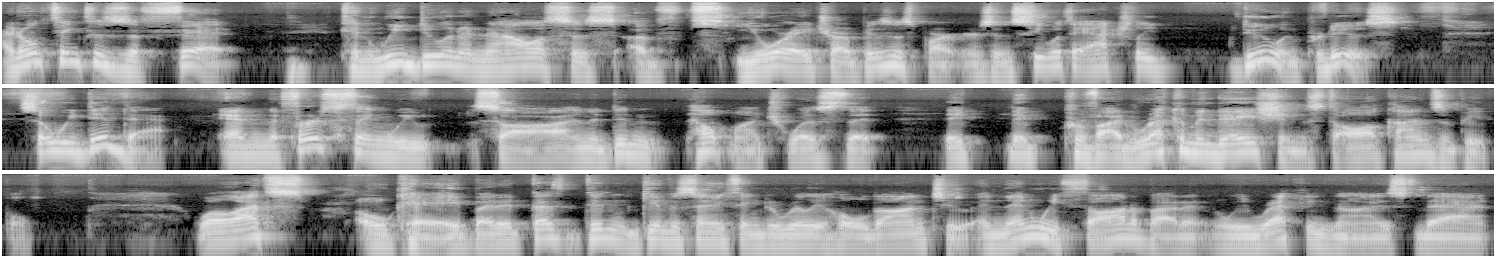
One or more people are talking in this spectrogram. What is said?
"I don't think this is a fit. Can we do an analysis of your HR business partners and see what they actually do and produce?" So we did that, and the first thing we saw, and it didn't help much, was that they they provide recommendations to all kinds of people. Well, that's okay, but it does, didn't give us anything to really hold on to. And then we thought about it and we recognized that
